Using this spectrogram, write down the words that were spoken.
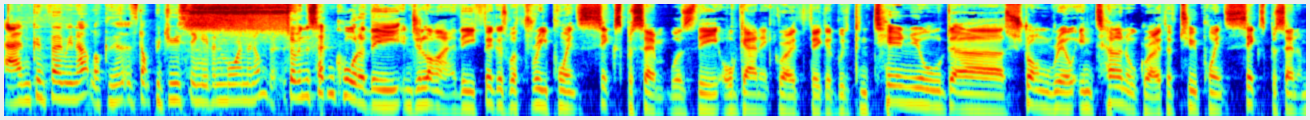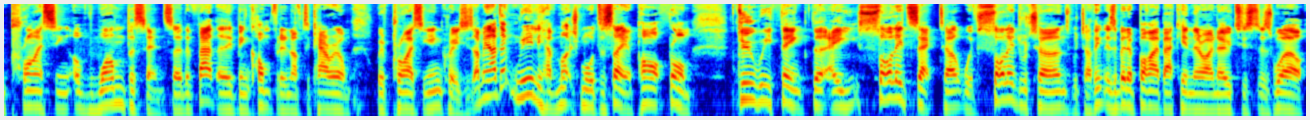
and confirming outlook. It's not producing even more in the numbers. So in the second quarter, the in July, the figures were 3.6 percent was the organic growth figure, with continued uh, strong real internal growth of 2.6 percent and pricing of one percent. So the fact that they've been confident enough to carry on with pricing increases, I mean, I don't really have much more to say apart from do we think that a solid sector with solid returns, which I think there's a bit of buyback in there, I noticed as well.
